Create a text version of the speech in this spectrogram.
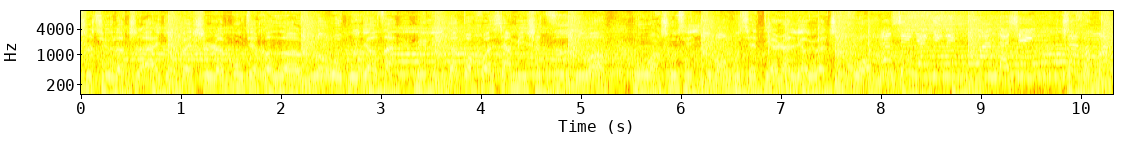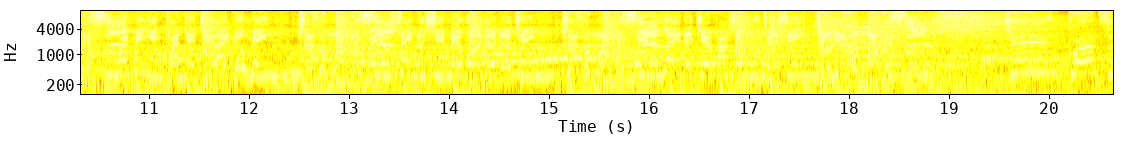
失去了挚爱，也被世人不解和冷落。我不要在名利的光环下迷失自我，不忘初心，一往无前，点燃燎原之火，让信仰引领不安的心。这和马克思，为民营团结起来革命。这和马克思，没有谁能熄灭我的热情。这和马克思，为人类的解放生无真心。这也和马克思。尽管此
